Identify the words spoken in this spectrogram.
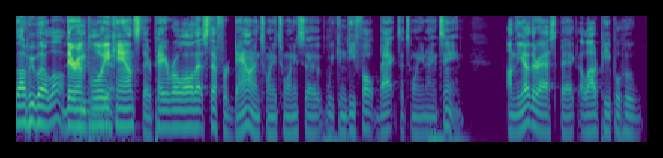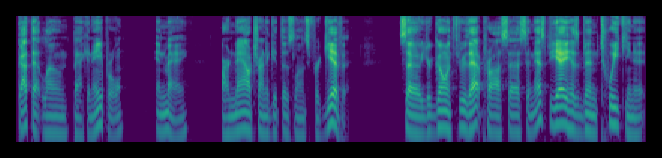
A lot of people at law. their employee counts, their payroll, all that stuff were down in 2020. So we can default back to 2019. On the other aspect, a lot of people who got that loan back in April and May are now trying to get those loans forgiven. So you're going through that process, and SBA has been tweaking it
